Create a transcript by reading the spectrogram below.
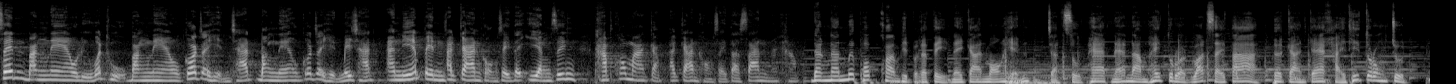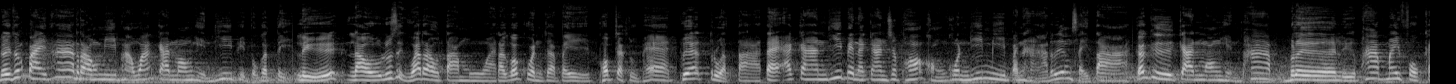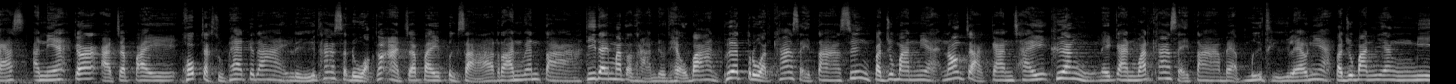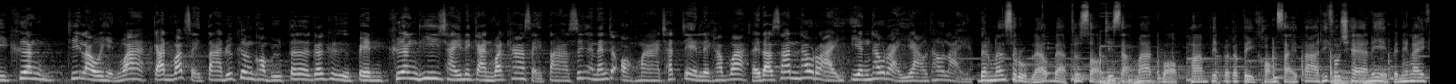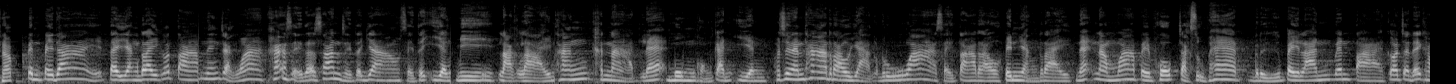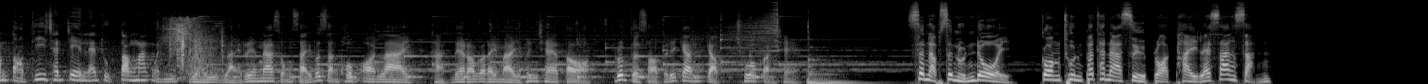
เส้นบางแนวหรือวัตถุบางแนวก็จะเห็นชัด บางแนวก็จะเห็นไม่ชัด อันนี้เป็นอาการของสายตาเอียง ซึ่งทับเข้ามากับอาการของสายตาสั้นนะครับดังนั้นเมื่อพบความผิดปกติในการมองเห็นจากสู่แพทย์แนะนำให้ตรวจวัดสายตา เพื่อการแก้ไขที่ตรงจุด โดยทั่วไปถ้าเรามีภาวะการมองเห็นที่ผิดปกติ หรือเรารู้สึกว่าเราตามัว เราก็ควรจะไปพบจักษุแพทย์เพื่อตรวจตา แต่อาการที่เป็นอาการเฉพาะของคนที่มีปัญหาเรื่องสายตา ก็คือการมองเห็นภาพเบลอหรือภาพไม่โฟกัส อันนี้ก็อาจจะไปพบจักษุแพทย์ก็ได้ หรือถ้าสะดวกก็อาจจะไปปรึกษาร้านแว่นตา ที่ได้มาตรฐานเดี๋ยวแถวบ้าน เพื่อตรวจค่าสายตา ซึ่งปัจจุบันเนี่ยนอกจากการใช้เครื่องในการวัดค่าสายตาแบบมือถือแล้วเนี่ยปัจจุบันยังมีเครื่องที่เราเห็นว่าการวัดสายตาด้วยเครื่องคอมพิวเตอร์ ก็คือเป็นเครื่องที่ใช้ในการวัดค่าสายตา ซึ่งอันนั้นจะออกมาชัดเจนเลยครับว่าสายตาสั้นเท่าไหร่เอียงเท่าไหร่ยาวเท่าไหร่ ดังนั้นสรุปแล้วแบบทดสอบที่สามารถบอกความผิดปกติของสายตาที่เขาแชร์นี่เป็นยังไงครับ เป็นไปได้แต่อย่างไรก็ตามเนื่องจากว่าค่าสายตาสั้นสายตายาวสายตาเอียงมีหลากหลายทั้งขนาดและมุมของการเอียง เพราะฉะนั้นถ้าเราอยากรู้ว่าสายตาเราเป็นอย่างไร แนะนำว่าไปพบจักษุแพทย์ หรือไปร้านแว่นตาก็จะได้คำตอบที่ชัดเจนและถูกต้องมากกว่านี้ยังมีอีกหลายเรื่องน่าสงสัยบนสังคมออนไลน์ หากได้รับอะไรมาอย่าเพิ่งแชร์ต่อ ร่วมตรวจสอบไปด้วยกันกับชั่วก่อนแชร์ สนับสนุนโดย กองทุนพัฒนาสื่อปลอดภัยและสร้างสรรค์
